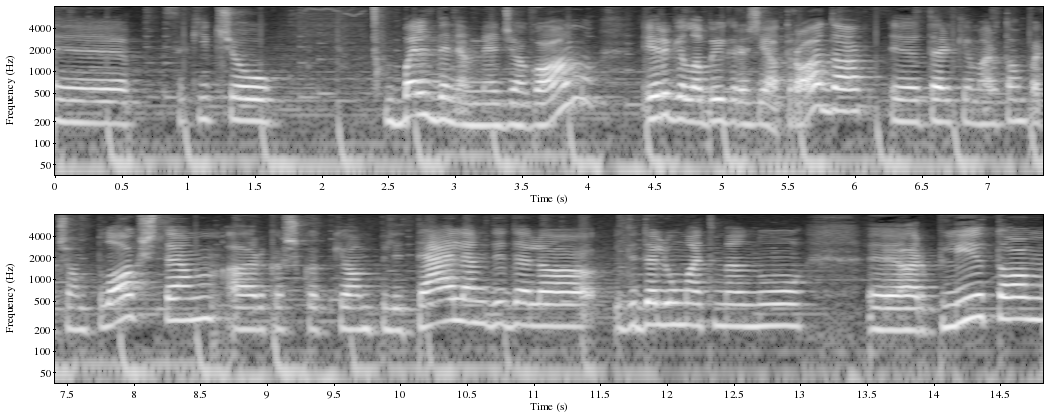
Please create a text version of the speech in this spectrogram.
e, sakyčiau, baldiniam medžiagom, irgi labai gražiai atrodo, e, tarkim, ar tom pačiom plokštėm, ar kažkokiom plytelėm didelio, didelių matmenų, e, ar plytom,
